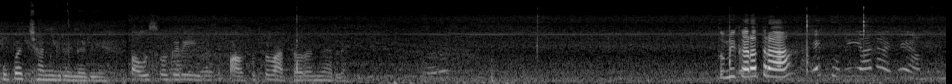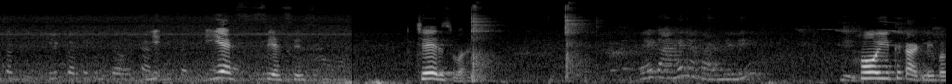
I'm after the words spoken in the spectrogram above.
खूपच छान ग्रीनरी आहे. पाऊस वगैरे येईल असं पावसाचं वातावरण झालंय. तुम्ही करत राहा. येस येस येस चेअर्स वर. हो इथे काढली बघ.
